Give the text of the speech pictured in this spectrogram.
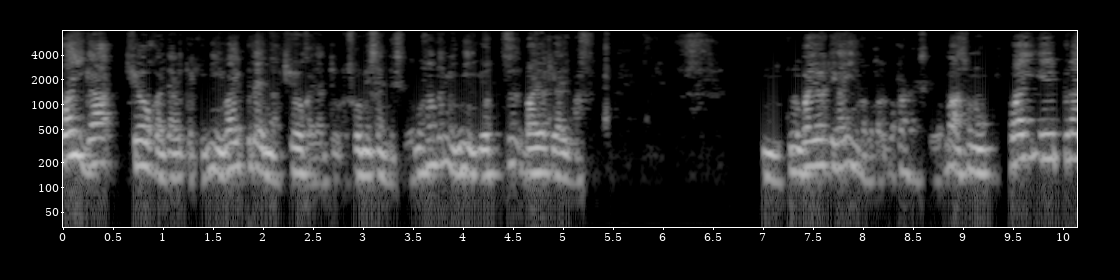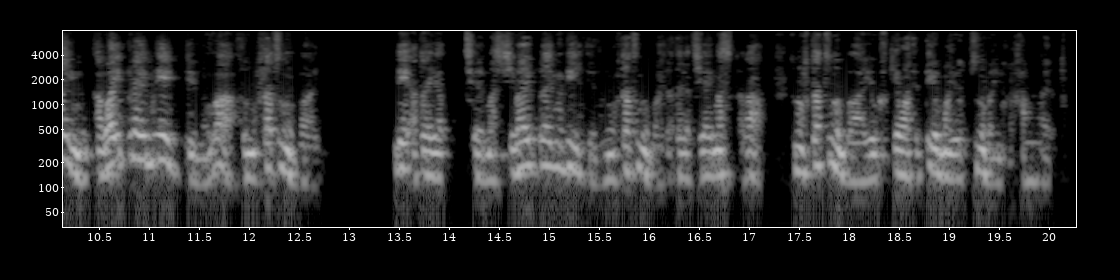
y が許容解であるときに y プライムが許容解であるということを証明したいんですけども、そのために4つ倍分けがあります。うん、この倍分けがいいのかどうかわかんないですけど、まあ、その ya プライム、あ、y プライム a っていうのは、その2つの場合で値が違いますし、y プライム b っていうのも2つの場合で値が違いますから、その2つの場合を掛け合わせて、まあ、4つの場合今から考えると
